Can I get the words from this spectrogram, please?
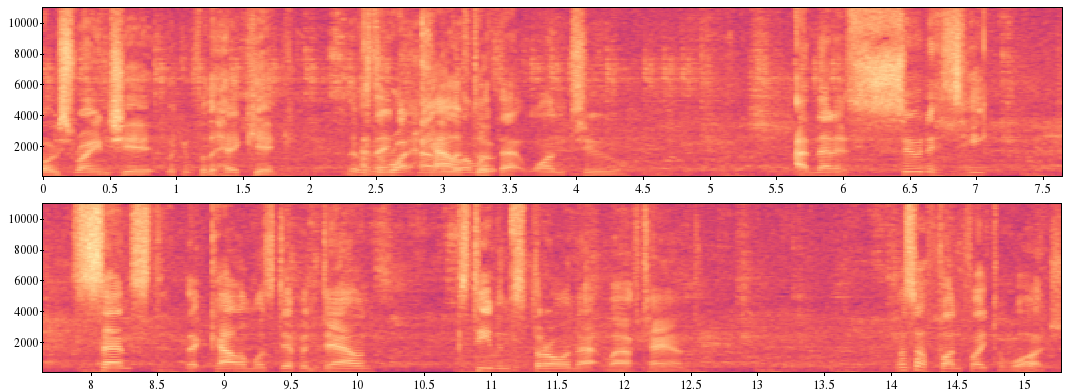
Close range here, looking for the head kick. There was and the right hand, Callum left with that one, two. And then as soon as he sensed that Callum was dipping down, Steven's throwing that left hand. That's a fun fight to watch.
